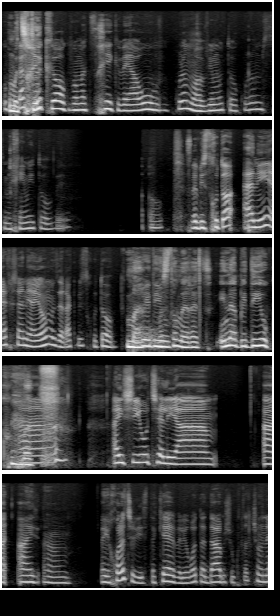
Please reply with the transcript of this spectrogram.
הוא כל מצחיק? כך מתוק והוא מצחיק ואהוב, כולם אוהבים אותו, כולם שמחים איתו. ו... ובזכותו, אני, איך שאני היום, זה רק בזכותו. מה? בדיוק. מה זאת אומרת? הנה בדיוק. מה? האישיות שלי, ה- ה- ה- היכולת שלי להסתכל ולראות אדם שהוא קצת שונה,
